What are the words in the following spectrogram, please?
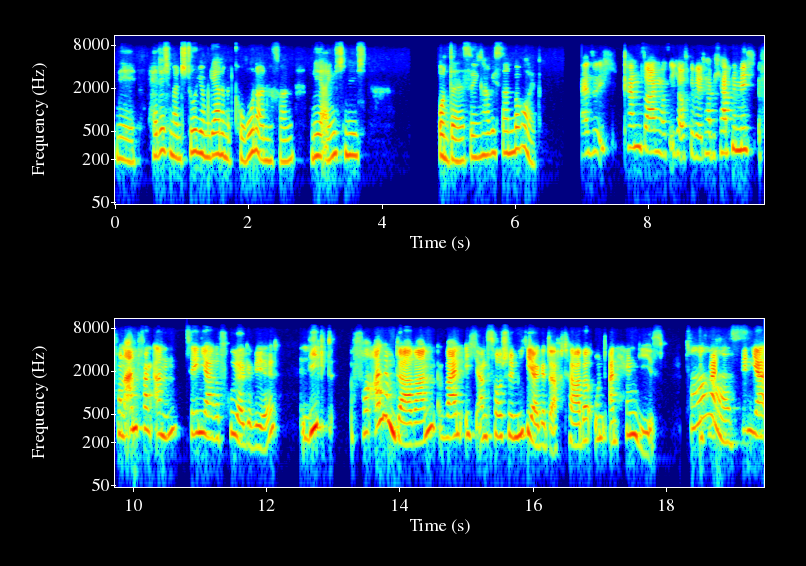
nee, hätte ich mein Studium gerne mit Corona angefangen? Nee, eigentlich nicht. Und deswegen habe ich es dann bereut. Also ich kann sagen, was ich ausgewählt habe. Ich habe nämlich von Anfang an zehn Jahre früher gewählt. Liegt vor allem daran, weil ich an Social Media gedacht habe und an Handys. Krass. Ich bin ja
